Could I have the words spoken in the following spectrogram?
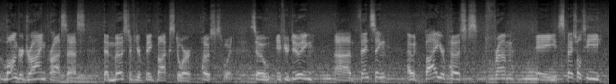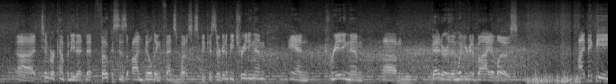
longer drying process than most of your big box store posts would. So if you're doing uh, fencing I would buy your posts from a specialty uh, timber company that, that focuses on building fence posts because they're going to be treating them and creating them um, better than what you're going to buy at Lowe's. I think the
